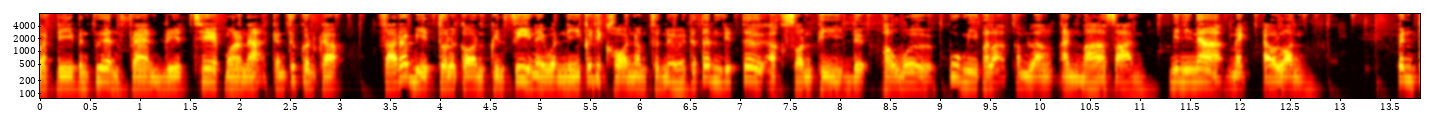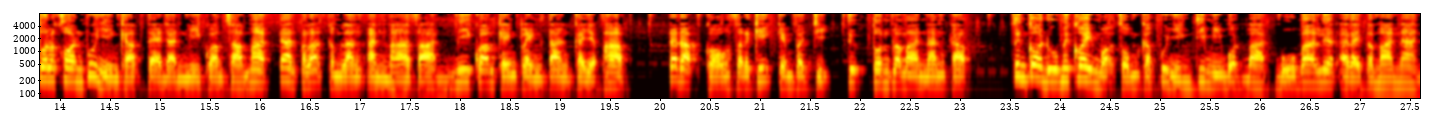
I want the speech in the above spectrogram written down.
วัสดีเพื่อนๆแฟนบริดเทพมรณะกันทุกคนครับ สารบีดตัวละครควินซี่ในวันนี้ก็จะขอนำเสนอเทเทิลดิเตอร์อักษรพีเดอะพาวเวอร์ผู้มีพละกำลังอันมหาศาลมินิน่าแม็กแอลลอนเป็นตัวละครผู้หญิงครับ แต่ดันมีความสามารถด้านพละกำลังอันมหาศาลมีความแข็งแกร่งทางกายภาพ ระดับของสารกิเกมปจิตึกตนประมาณนั้นครับ ซึ่งก็ดูไม่ค่อยเหมาะสมกับผู้หญิงที่มีบทบาทบูบ้าเลือดอะไรประมาณนั้น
